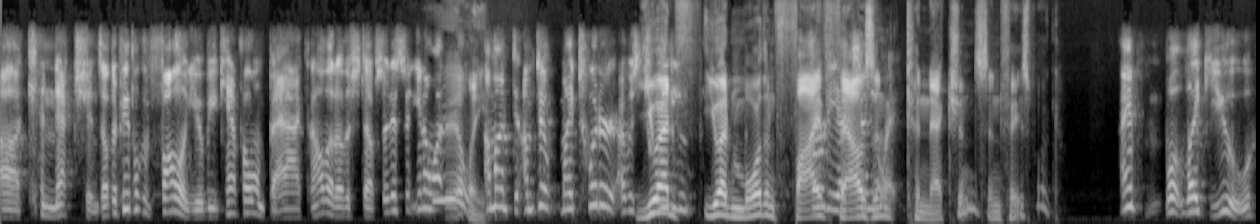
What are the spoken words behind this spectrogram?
uh, connections. Other people can follow you, but you can't follow them back and all that other stuff. So I just, you know what? really? I'm on. I'm doing my Twitter. I was You had you had more than five thousand connections in Facebook. I well, like you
